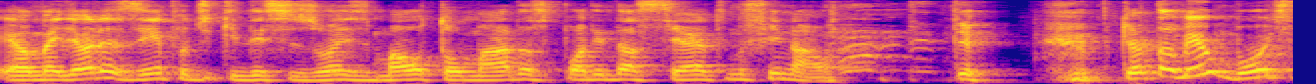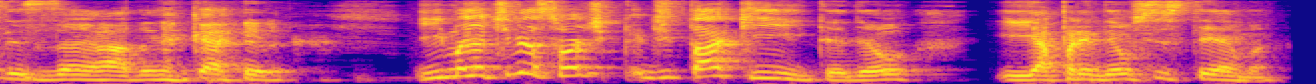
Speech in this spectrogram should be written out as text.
é o melhor exemplo de que decisões mal tomadas podem dar certo no final. porque eu tomei um monte de decisão errada na minha carreira. E, mas eu tive a sorte de estar aqui, entendeu? E aprender o sistema.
